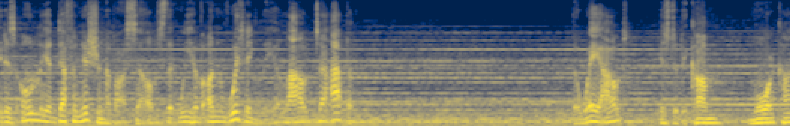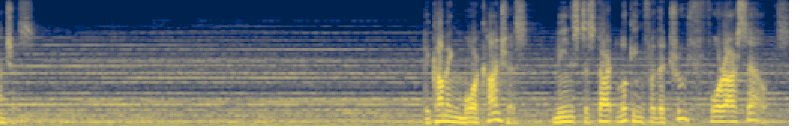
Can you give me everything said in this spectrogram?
it is only a definition of ourselves that we have unwittingly allowed to happen. The way out is to become more conscious. Becoming more conscious means to start looking for the truth for ourselves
